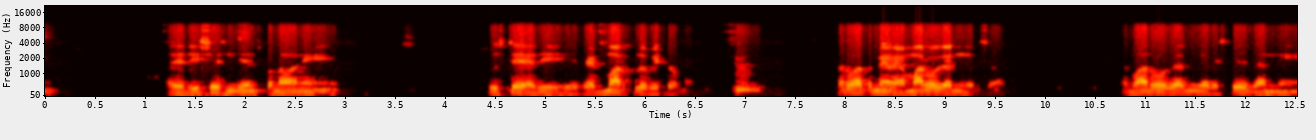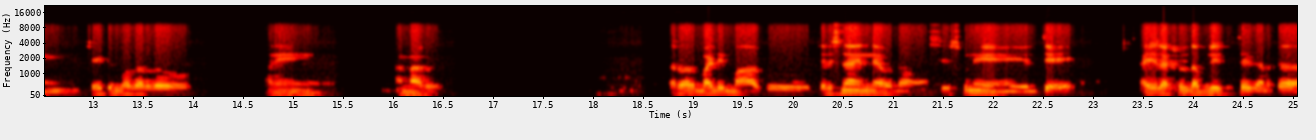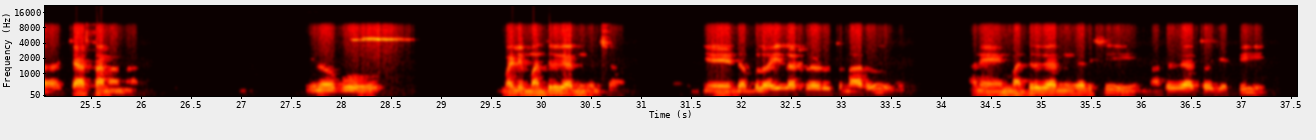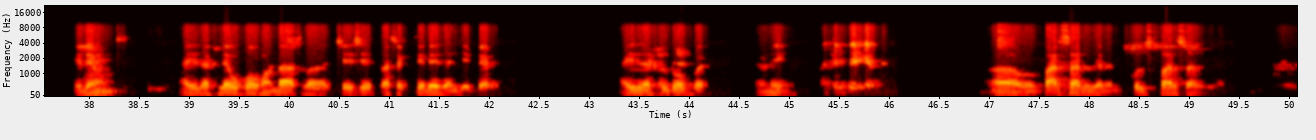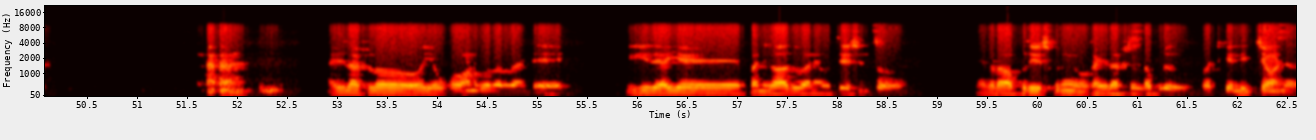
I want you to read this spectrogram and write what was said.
అది రిజిస్ట్రేషన్ చేయించుకున్నామని చూస్తే అది రెడ్ మార్క్లో పెట్టి ఉంది తర్వాత మేము ఎంఆర్ఓ గారిని కలిసాం. ఎంఆర్ఓ గారిని కలిస్తే దాన్ని చేయటం కుదరదు అని అన్నారు. తర్వాత మళ్ళీ మాకు తెలిసిన ఆయన ఎవరినో తీసుకుని వెళ్తే ఐదు లక్షలు డబ్బులు ఇస్తే కనుక చేస్తానన్నారు. ఈలోపు మళ్ళీ మంత్రి గారిని కలిసాం డబ్బులు ఐదు లక్షలు అడుగుతున్నారు అని మంత్రి గారిని కలిసి మంత్రి గారితో చెప్పి వెళ్ళాము ఐదు లక్షలు ఇవ్వకోకుండా అసలు చేసే ప్రసక్తే లేదని చెప్పారు. ఐదు లక్షల రూపాయలు ఏమండి? ఆ, పార్సార్ గారండి పులుసు పార్సార్ గారు. ఐదు లక్షలు ఇవ్వకోకుండా కుదరదంటే ఇది అయ్యే పని కాదు అనే ఉద్దేశంతో ఎక్కడో అప్పు తీసుకుని ఒక ఐదు లక్షల డబ్బులు పట్టుకెళ్ళి ఇచ్చామండి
